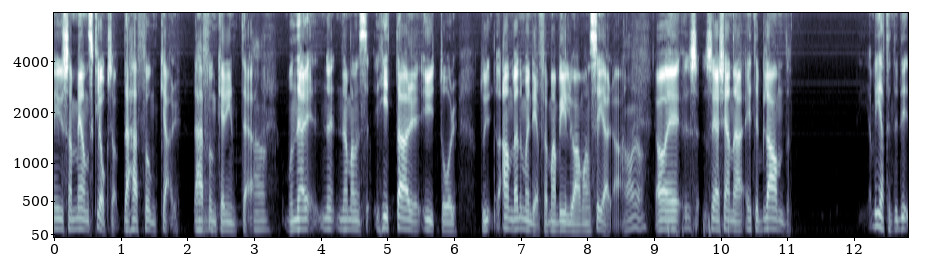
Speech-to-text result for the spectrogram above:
är ju så mänsklig också. Det här funkar. Det här funkar inte. Ja. Och när, när man hittar ytor, då använder man det för man vill ju avancera. Ja, ja. Ja, eh, så- så jag känner att ibland... Jag vet inte. Det,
